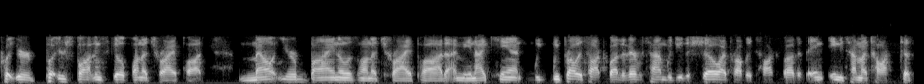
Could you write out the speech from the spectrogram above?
put your put your spotting scope on a tripod, mount your binos on a tripod. I mean, I can't. We, we probably talk about it every time we do the show. I probably talk about it any, anytime I talk to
